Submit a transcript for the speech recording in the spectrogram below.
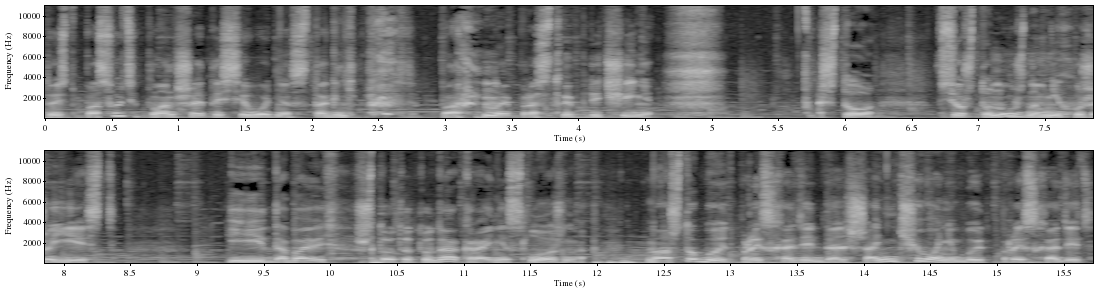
То есть, по сути, планшеты сегодня стагнируют по одной простой причине, что все, что нужно, в них уже есть. И добавить что-то туда крайне сложно. Ну а что будет происходить дальше? А ничего не будет происходить.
